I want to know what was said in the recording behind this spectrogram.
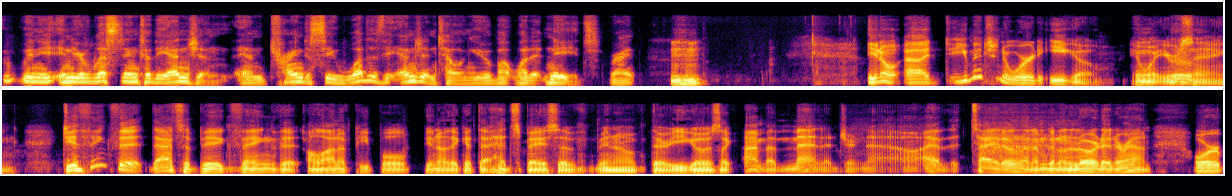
when you, and you're listening to the engine and trying to see what is the engine telling you about what it needs, right? Mm-hmm. You know, uh, you mentioned the word ego in what you were mm. saying. Do you think that that's a big thing that a lot of people, you know, they get that headspace of, you know, their ego is like, I'm a manager now. I have the title and I'm going to lord it around. Or,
